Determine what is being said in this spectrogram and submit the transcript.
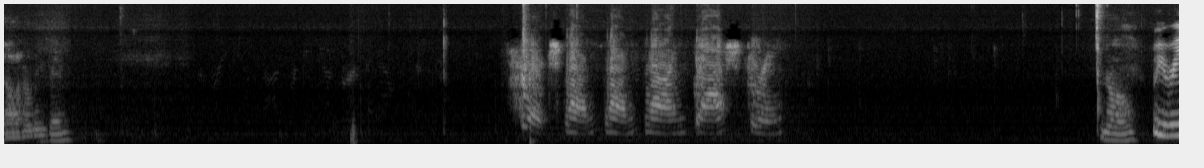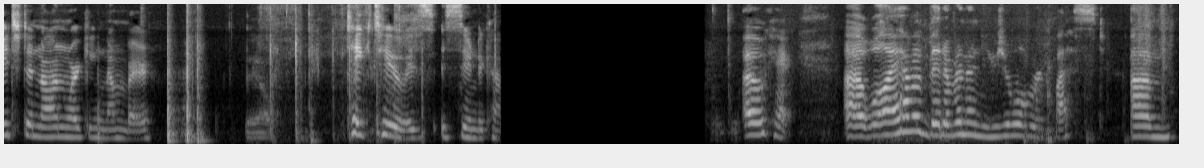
Not a Herman Cain? Switch nine nine nine dash three. No. We reached a non-working number. They are. Take two is, is soon to come. Okay. Uh, well, I have a bit of an unusual request. Um,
